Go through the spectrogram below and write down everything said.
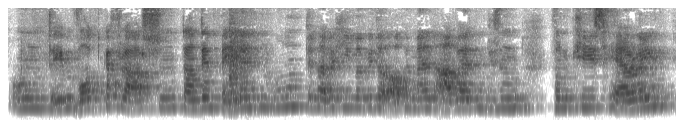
und eben Wodkaflaschen, dann den bellenden Hund, den habe ich immer wieder auch in meinen Arbeiten, diesen von Keith Haring,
